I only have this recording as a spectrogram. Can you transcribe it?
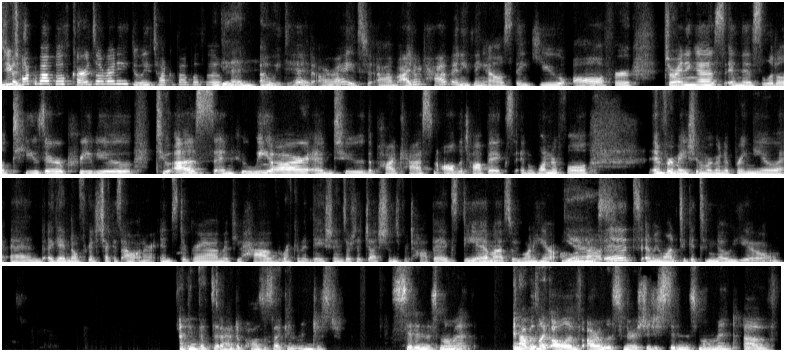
did you talk about both cards already? Did we talk about both of them? We did. Oh, we did. All right. Um, I don't have anything else. Thank you all for joining us in this little teaser preview to us and who we are and to the podcast and all the topics and wonderful information we're going to bring you. And again, don't forget to check us out on our Instagram. If you have recommendations or suggestions for topics, DM us. We want to hear all yes. about it and we want to get to know you. I think that's it. I had to pause a second and just sit in this moment. And I would like all of our listeners to just sit in this moment of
